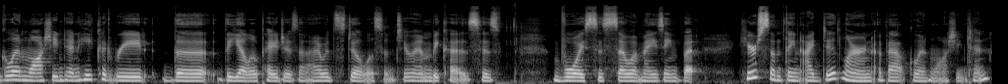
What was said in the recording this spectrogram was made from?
Glenn Washington, he could read the the yellow pages, and I would still listen to him because his voice is so amazing. But here's something I did learn about Glenn Washington.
